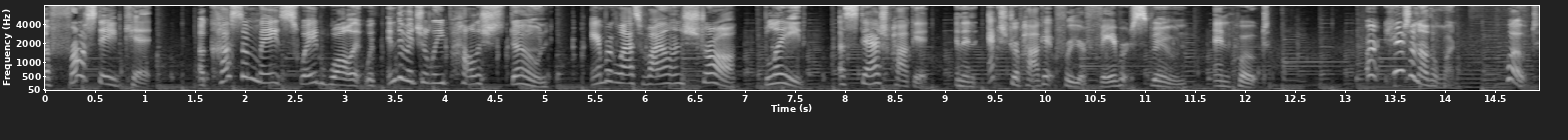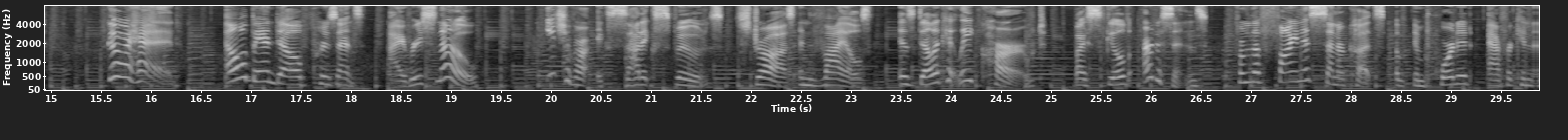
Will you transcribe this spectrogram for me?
the Frost Aid Kit, a custom made suede wallet with individually polished stone, amber glass vial and straw, blade, a stash pocket, and an extra pocket for your favorite spoon. End quote. Or here's another one. Quote, Go ahead. El Bandel presents Ivory Snow. Each of our exotic spoons, straws, and vials is delicately carved by skilled artisans from the finest center cuts of imported African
